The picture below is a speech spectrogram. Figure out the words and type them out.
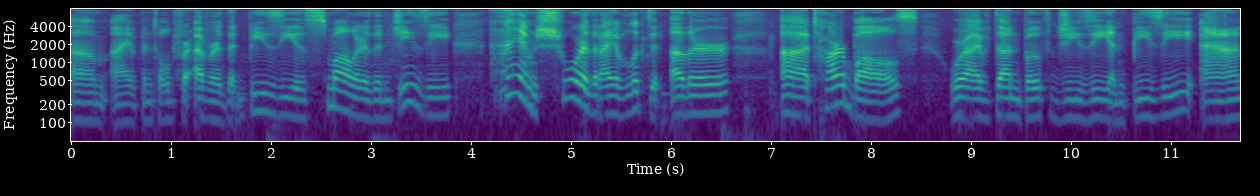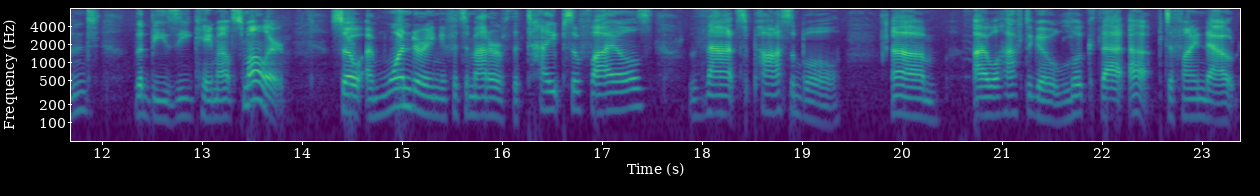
um, I have been told forever that BZ is smaller than GZ. I am sure that I have looked at other uh, tar balls where I've done both GZ and BZ, and the BZ came out smaller. So I'm wondering if it's a matter of the types of files. That's possible. Um, I will have to go look that up to find out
